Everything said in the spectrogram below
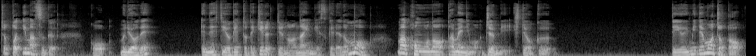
ちょっと今すぐこう無料で NFT をゲットできるっていうのはないんですけれども、まあ今後のためにも準備しておくっていう意味でもちょっと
